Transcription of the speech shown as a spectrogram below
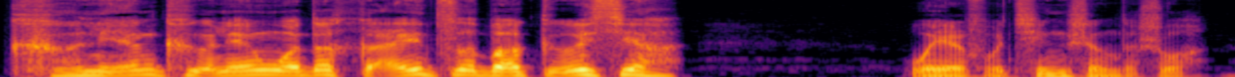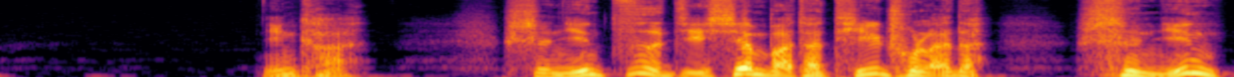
可怜可怜我的孩子吧，阁下，威尔夫轻声地说：“您看，是您自己先把他提出来的。”是您，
